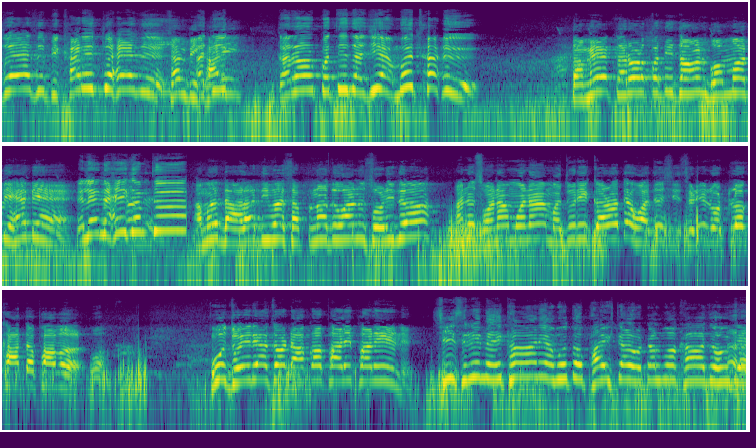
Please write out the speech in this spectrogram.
જોયા છે ભિખારી જ જોયા છે ભિખારી? કરોડપતિ તો હજી અમે થયું તમે કરોડપતિ થવાનું ગોમમાં બેહે બે. એટલે નહીં ગમતું? અમે દાડા દિવસ સપનો જોવાનું છોડી દો અને સોના મોના મજૂરી કરો તે હોજે શીસડી રોટલો ખાતા ફાવે. હું જોઈ રહ્યા છો ડાકો ફાડી ફાડીને. શીસડી નહીં ખાવાની અમે તો ફાઈવ સ્ટાર હોટલમાં ખાવા જવું છે?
